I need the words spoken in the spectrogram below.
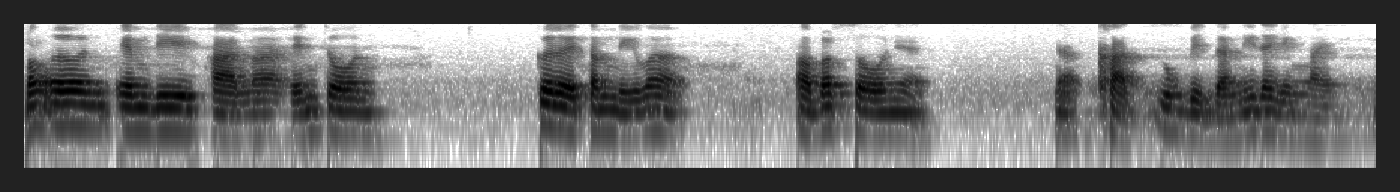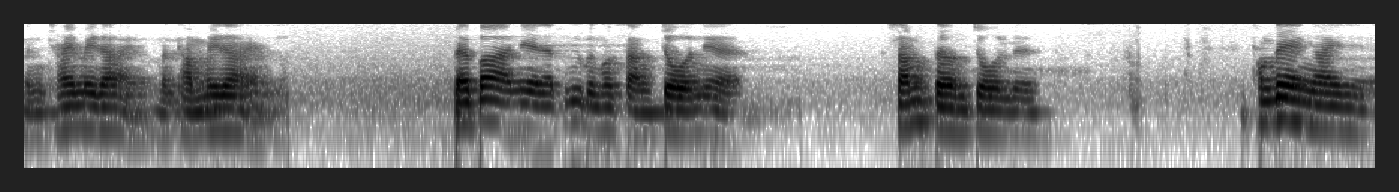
บังเอิญเอ็มดีผ่านมาเห็นโจร ก็เลยตำหนิว่าเอาบรัสโซเนี่ยนะขัดลูกบิดแบบนี้ได้ยังไง มันใช้ไม่ได้ มันทำไม่ได้แม่บ้านเนี่ยนะที่เป็นคนสั่งโจรเนี่ย ซ้ำเติมโจรเลยทำได้ยังไงเนี่ย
